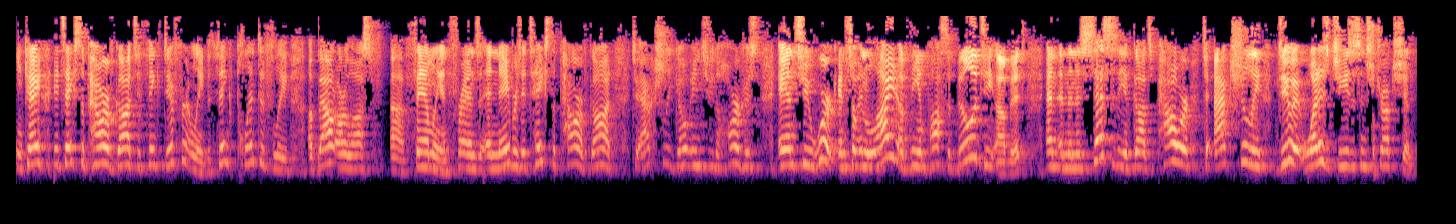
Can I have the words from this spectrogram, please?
Okay? It takes the power of God to think differently, to think plentifully about our lost uh, family and friends and neighbors. It takes the power of God to actually go into the harvest and to work. And so, in light of the impossibility of it and, and the necessity of God's power to actually do it, what is Jesus' instruction?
